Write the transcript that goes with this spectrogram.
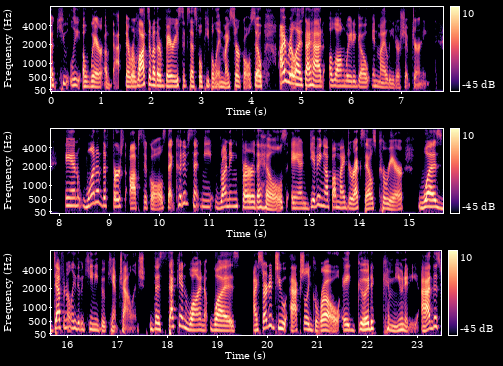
acutely aware of that. There were lots of other very successful people in my circle. So I realized I had a long way to go in my leadership journey. And one of the first obstacles that could have sent me running for the hills and giving up on my direct sales career was definitely the Bikini Bootcamp Challenge. The second one was I started to actually grow a good community. I had this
